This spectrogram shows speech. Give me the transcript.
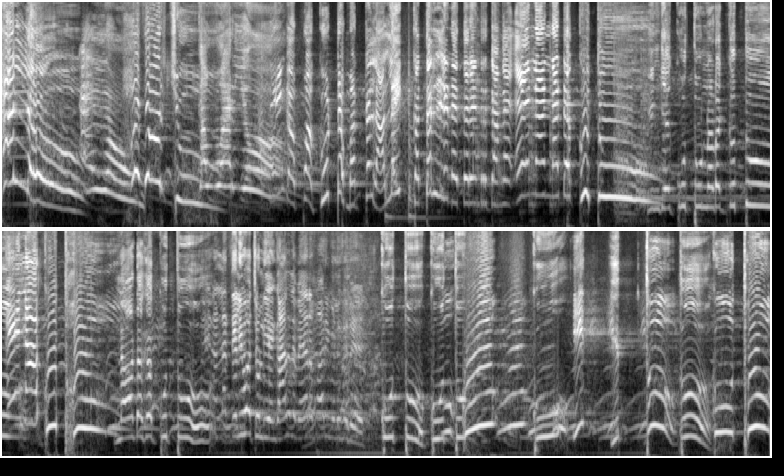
ஹலோ ஹலோ நீங்க அப்பா கூட்ட மக்கள் அலை கட்டல் திரண்டிருக்காங்க. ஏன்னா நடக்குது. இங்கே கூத்து நடக்குது. ஏன்னா கூத்து. நாடக கூத்து. தெளிவா சொல்லி என் காதுல வேற மாதிரி விழுகுது. கூத்து கூத்து கூ இத் இத் து து. கூத்து.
